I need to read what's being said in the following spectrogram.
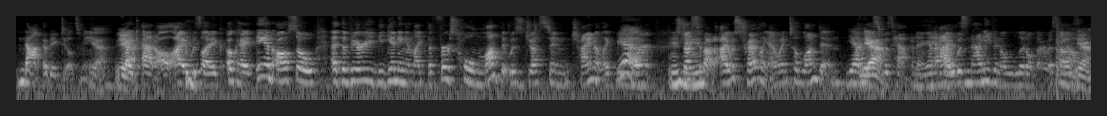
not a big deal to me. Yeah. yeah, Like at all. I was like, okay. And also at the very beginning in like the first whole month it was just in China. Like we Yeah. weren't stressed Mhm. about it. I was traveling. I went to London Yeah. when Yeah. this was happening and I was not even a little nervous. I was yeah.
